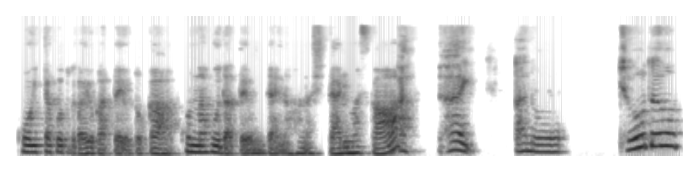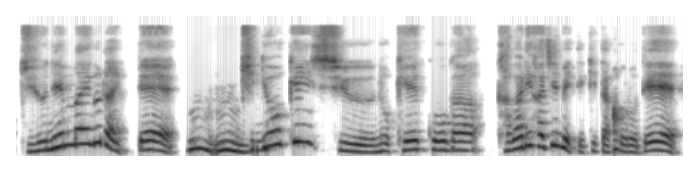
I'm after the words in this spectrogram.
こういったことが良かったよとか、こんな風だったよみたいな話ってありますか？あ、はい。あの、ちょうど10年前ぐらいって、うんうん、企業研修の傾向が変わり始めてきた頃で、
